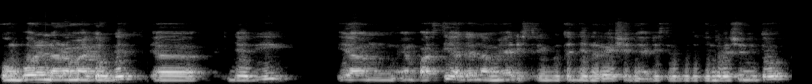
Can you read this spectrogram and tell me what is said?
Komponen dalam microgrid ya, jadi yang yang pasti ada namanya distributed generation ya. Distributed generation itu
